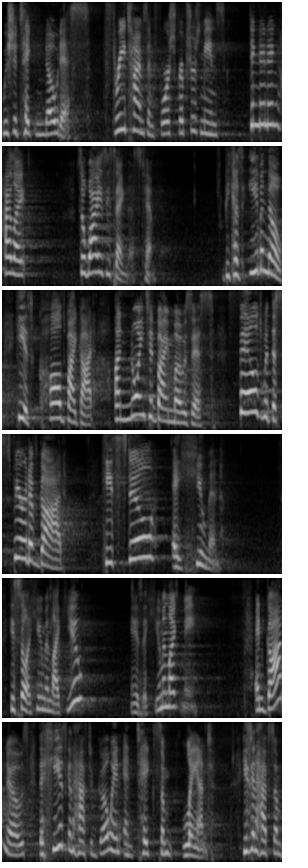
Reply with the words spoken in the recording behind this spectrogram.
We should take notice. Three times in four scriptures means Ding, ding, ding, highlight. So, why is he saying this to him? Because even though he is called by God, anointed by Moses, filled with the Spirit of God, he's still a human. He's still a human like you, and he's a human like me. And God knows that he is going to have to go in and take some land. He's going to have some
